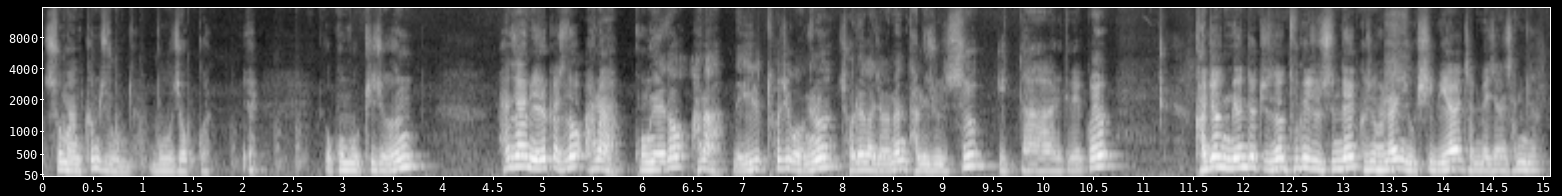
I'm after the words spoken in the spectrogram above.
수만큼 주는 겁니다. 무조건. 예. 공급 기준 한 사람이 열 가지도 하나, 공유도 하나. 내일 토지 공유는 조례 가져가면 달리줄 수 있다 이렇게 됐고요. 가격 면적 기준은 두개 줄수 있는데 그중 하나는 60 이하, 전매제한 3년.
